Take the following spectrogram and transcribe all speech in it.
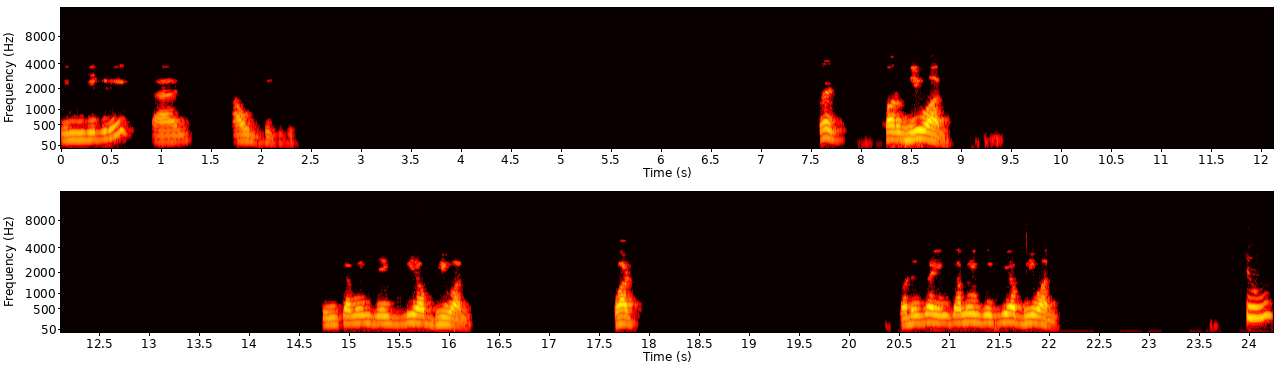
in degree and out degree. Right. For V1. Incoming degree of V1. What? What is the incoming degree of V1? Two.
